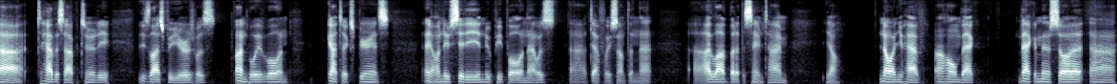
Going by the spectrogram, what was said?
uh, to have this opportunity these last few years was unbelievable and got to experience you know a new city and new people and that was uh, definitely something that uh, I love but at the same time you know knowing you have a home back back in Minnesota uh,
